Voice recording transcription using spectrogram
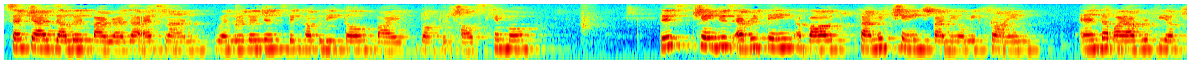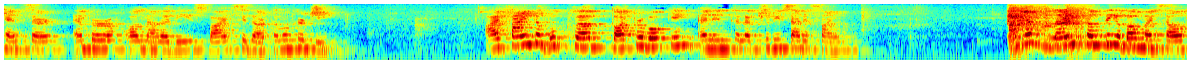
such as Zealot by Reza Aslan, When Religions Become Lethal by Dr. Charles Kimball. This changes everything about climate change by Naomi Klein and the biography of cancer, Emperor of All Maladies by Siddhartha Mukherjee. I find the book club thought provoking and intellectually satisfying. I have learned something about myself.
